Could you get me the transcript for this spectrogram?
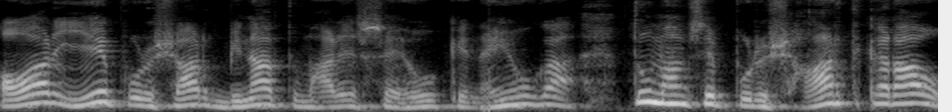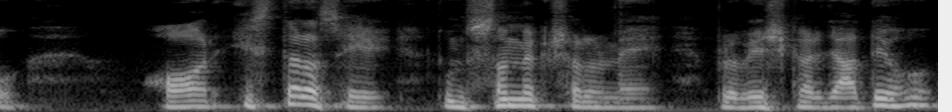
और ये पुरुषार्थ बिना तुम्हारे सहयोग के नहीं होगा। तुम हमसे पुरुषार्थ कराओ। और इस तरह से तुम सम्यक शरण में प्रवेश कर जाते हो।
